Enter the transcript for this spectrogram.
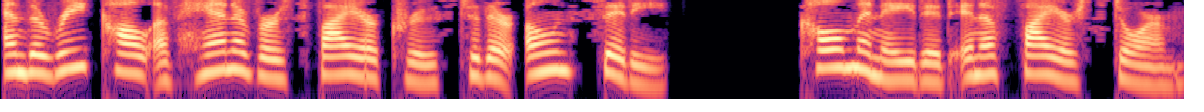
and the recall of Hanover's fire crews to their own city, culminated in a firestorm.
